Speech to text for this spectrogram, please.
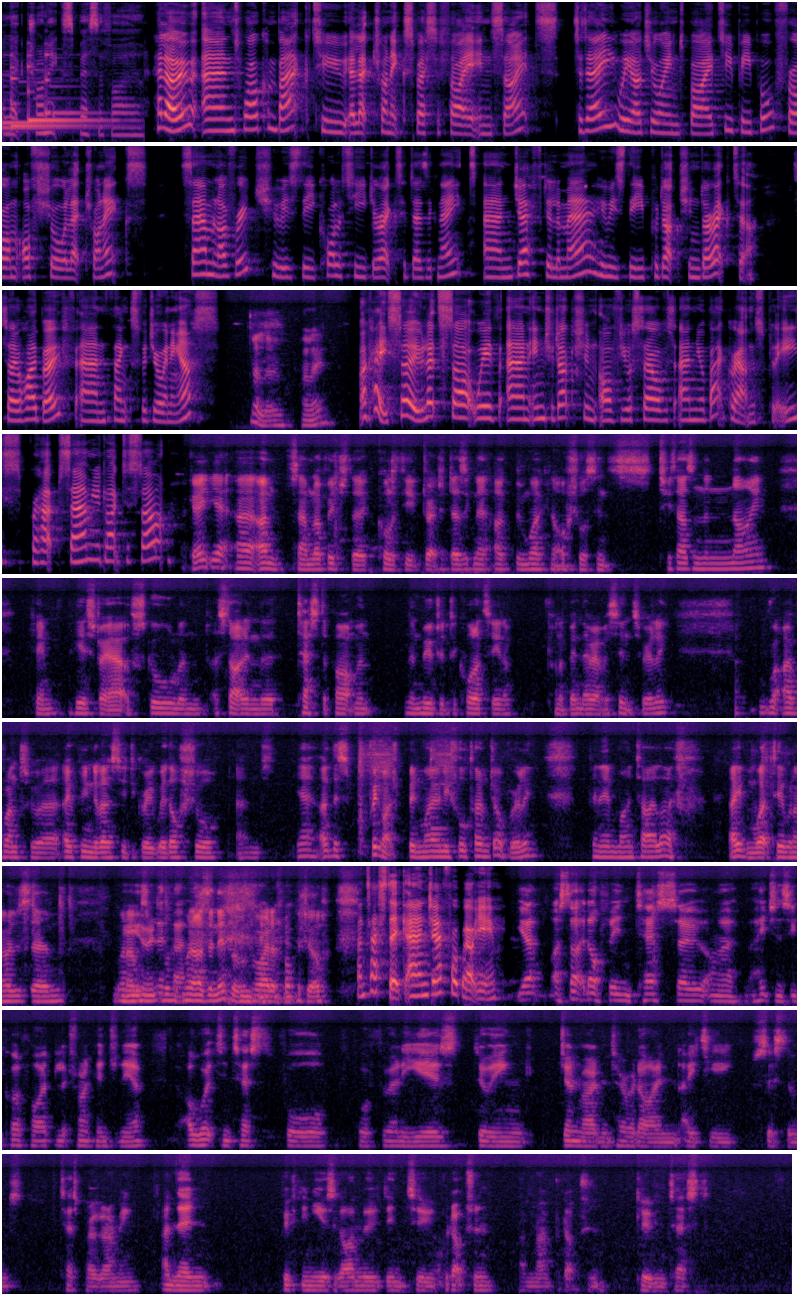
Electronic specifier. Hello, and welcome back to Electronic Specifier Insights. Today we are joined by two people from Offshore Electronics Sam Loveridge, who is the Quality Director Designate, and Jeff de la Mare, who is the Production Director. So, hi both, and thanks for joining us. Hello. Hello. Okay, so let's start with an introduction of yourselves and your backgrounds, please. Perhaps, Sam, you'd like to start? Okay, yeah, uh, I'm Sam Loveridge, the Quality Director Designate. I've been working at offshore since 2009. Came here straight out of school and I started in the test department, then moved into quality, and I've kind of been there ever since, really. I've run through an Open University degree with offshore, and yeah, uh, this pretty much been my only full time job, really. Been in my entire life. I even worked here when I was um, when I was were a nipper. when I was a nipper before I had a proper job. Fantastic. And Jeff, what about you? Yeah, I started off in test, so I'm a HNC qualified electronic engineer. I worked in test for for, for many years, doing Genrad and Teradyne AT systems test programming, and then 15 years ago I moved into production and ran production, including test.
